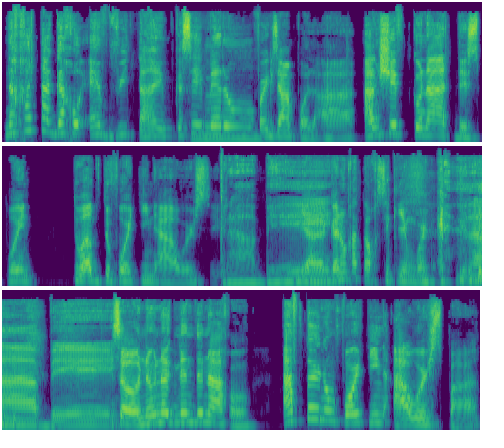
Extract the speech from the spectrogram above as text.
Nakatag ako every time. Kasi Mm. merong, for example, ah, ang shift ko na at this point, 12 to 14 hours. Eh. Grabe. Yeah, ganun ka-toxic yung work. Grabe. so, nung nag nandun na ako, after nung 14 hours pa,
